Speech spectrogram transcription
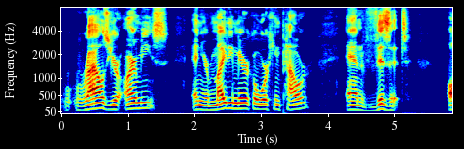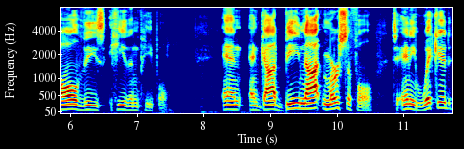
rouse your armies and your mighty miracle working power and visit all these heathen people. And, and God, be not merciful to any wicked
